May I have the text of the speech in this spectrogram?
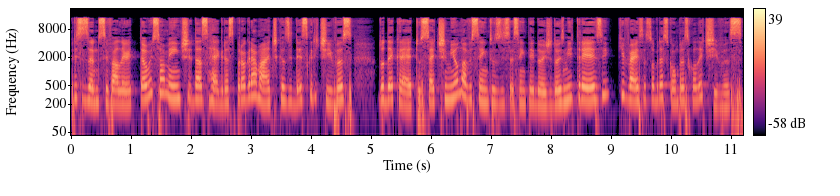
precisando se valer tão e somente das regras programáticas e descritivas do Decreto 7.962 de 2013, que versa sobre as compras coletivas.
